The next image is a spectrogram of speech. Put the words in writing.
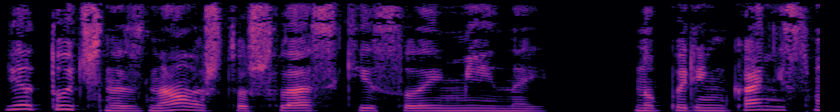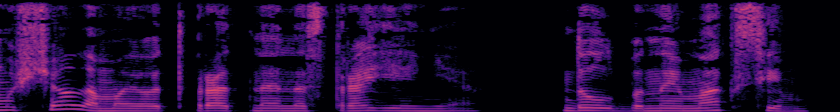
Я точно знала, что шла с кислой миной но паренька не смущало мое отвратное настроение. «Долбанный Максим,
